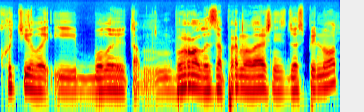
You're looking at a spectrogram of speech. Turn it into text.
хотіли і були там, боролись за приналежність до спільнот.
